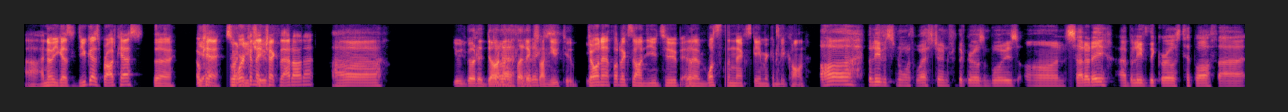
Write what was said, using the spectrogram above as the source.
uh, I know you guys. Do you guys broadcast the? Yeah, Okay, so we're where can they check that out at? Uh, You would go to Doane, Doane Athletics, on Athletics. YouTube. Doane Athletics on YouTube, and Yep. then what's the next game you're going to be calling? uh, I believe it's Northwestern for the girls and boys on Saturday. I believe the girls tip off at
